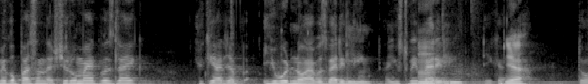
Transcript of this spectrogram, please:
मेरे को पसंद है। शुरू में इट वाज लाइक क्योंकि यार जब you would know I was very lean I used to be very lean ठीक है? या तो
